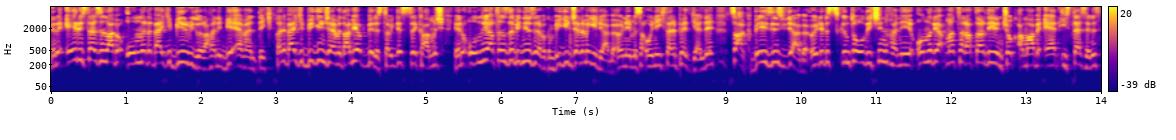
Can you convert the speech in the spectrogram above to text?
Yani eğer isterseniz abi onları da belki bir videoda hani bir eventlik hani belki bir güncelleme daha yapabiliriz. Tabii ki de size kalmış. Yani onları yaptığınızda bildiğiniz üzere bakın bir güncelleme geliyor abi. Örneğin mesela oyuna iki tane pet geldi. Tak base'iniz gidiyor abi. Öyle bir sıkıntı olduğu için hani onları yapma taraftar değilim çok ama abi eğer isterseniz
